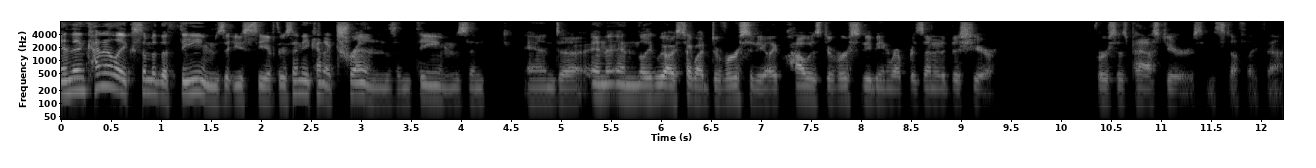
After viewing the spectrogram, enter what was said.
and then kind of like some of the themes that you see if there's any kind of trends and themes and and uh, and and like we always talk about diversity like how is diversity being represented this year versus past years and stuff like that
